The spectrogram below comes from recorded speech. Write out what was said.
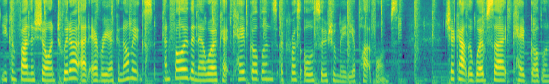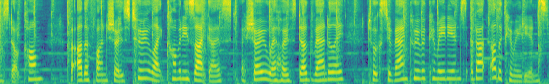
You can find the show on Twitter at Every Economics and follow the network at Cave Goblins across all social media platforms. Check out the website cavegoblins.com for other fun shows too, like Comedy Zeitgeist, a show where host Doug Vanderlei talks to Vancouver comedians about other comedians.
